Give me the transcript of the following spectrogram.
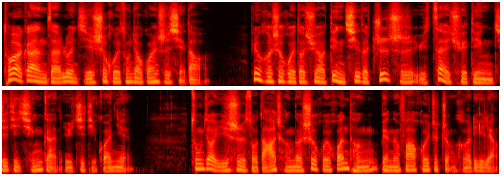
托尔干在论及社会宗教观时写道。任何社会都需要定期的支持与再确定集体情感与集体观念，宗教仪式所达成的社会欢腾便能发挥这整合力量。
